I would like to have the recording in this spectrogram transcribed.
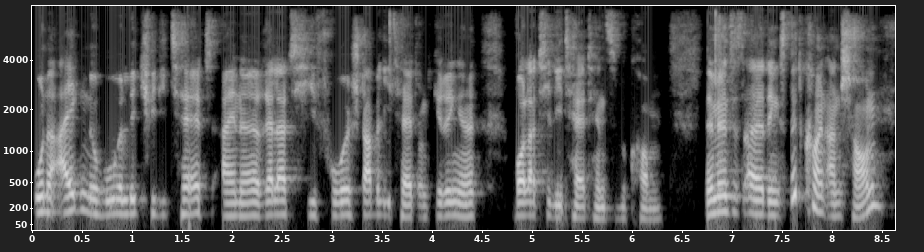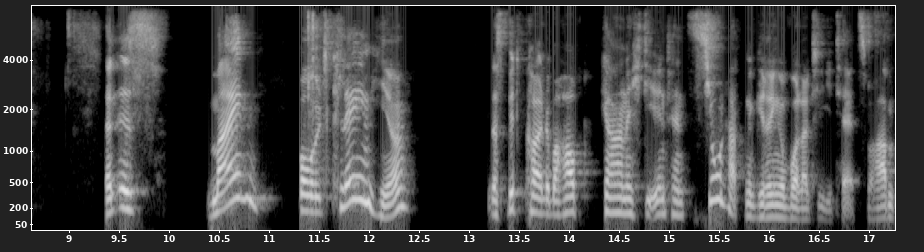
ohne eigene hohe Liquidität eine relativ hohe Stabilität und geringe Volatilität hinzubekommen. Wenn wir uns jetzt allerdings Bitcoin anschauen, dann ist mein bold claim hier, dass Bitcoin überhaupt gar nicht die Intention hat, eine geringe Volatilität zu haben.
